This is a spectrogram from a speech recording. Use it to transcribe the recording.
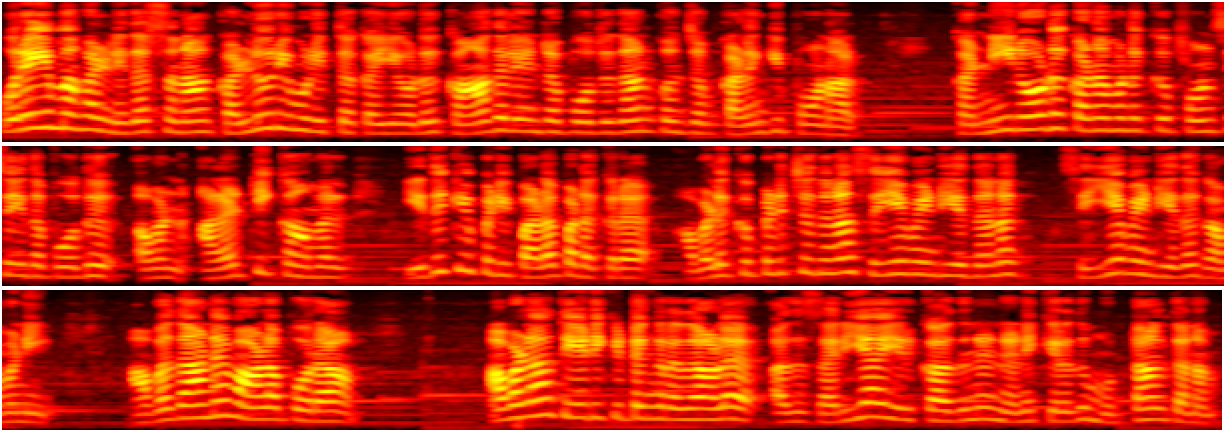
ஒரே மகள் நிதர்சனா கல்லூரி முடித்த கையோடு காதல் என்ற போதுதான் கொஞ்சம் கலங்கி போனாள். கண்ணீரோடு கணவனுக்கு ஃபோன் செய்த போது அவன் அலட்டிக்காமல் எதுக்கு இப்படி படப்படக்கிற அவளுக்கு பிடிச்சதுன்னா செய்ய வேண்டியதான செய்ய வேண்டியதை கவனி. அவதானே வாழ போறா. அவளா தேடிக்கிட்டுங்கிறதால அது சரியா இருக்காதுன்னு நினைக்கிறது முட்டாள்தனம்.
